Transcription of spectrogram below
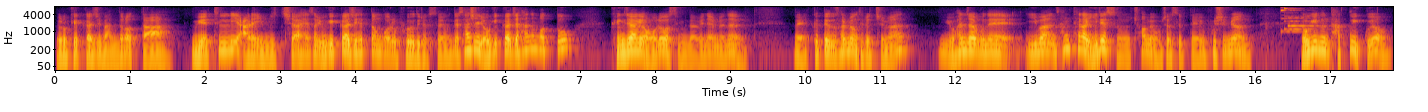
이렇게까지 만들었다. 위에 틀니, 아래 임시치아 해서 여기까지 했던 거를 보여드렸어요. 근데 사실 여기까지 하는 것도 굉장히 어려웠습니다. 왜냐면은, 네, 그때도 설명드렸지만, 이 환자분의 입안 상태가 이랬어요. 처음에 오셨을 때. 보시면, 여기는 닫고 있고요.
